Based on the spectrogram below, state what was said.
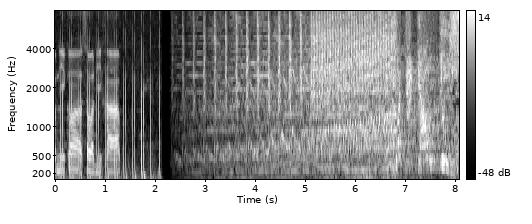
วันนี้ก็สวัสดีครับ do.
